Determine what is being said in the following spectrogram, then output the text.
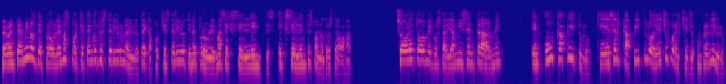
Pero en términos de problemas, ¿por qué tengo yo este libro en la biblioteca? Porque este libro tiene problemas excelentes, excelentes para nosotros trabajar. Sobre todo me gustaría a mí centrarme en un capítulo, que es el capítulo de hecho por el que yo compré el libro.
